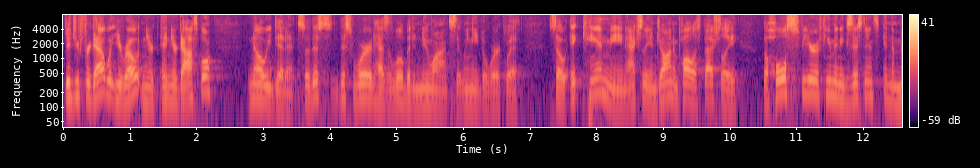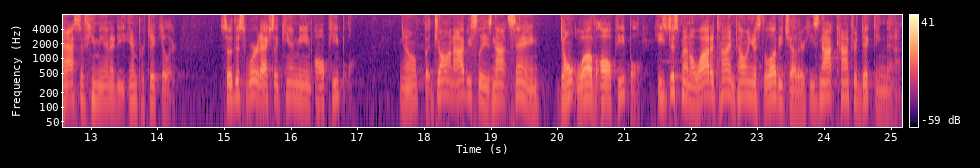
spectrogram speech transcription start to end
did you forget what you wrote in your, in your gospel? No, we didn't. So this, this word has a little bit of nuance that we need to work with. So it can mean, actually, in John and Paul especially, the whole sphere of human existence and the mass of humanity in particular. So this word actually can mean all people. You know, but John obviously is not saying don't love all people. He's just spent a lot of time telling us to love each other. He's not contradicting that.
